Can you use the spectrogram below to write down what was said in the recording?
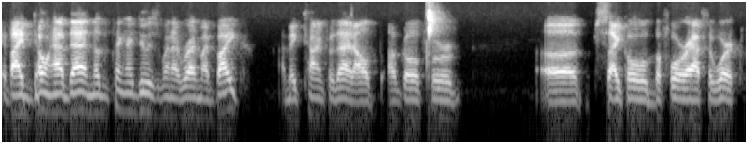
if I don't have that, another thing I do is when I ride my bike, I make time for that. I'll I'll go for a cycle before or after work.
